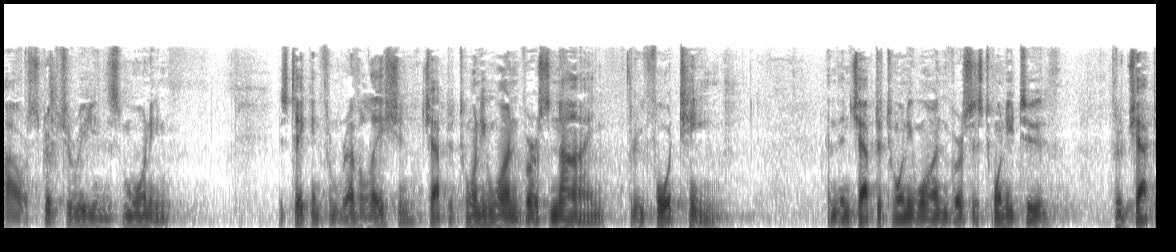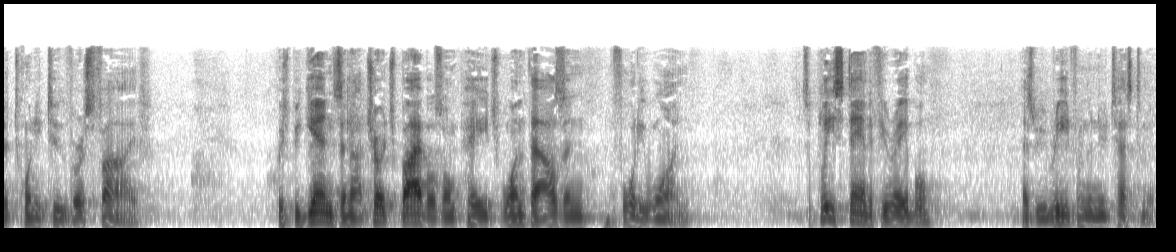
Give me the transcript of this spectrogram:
Our scripture reading this morning is taken from Revelation chapter 21, verse 9 through 14, and then chapter 21, verses 22 through chapter 22, verse 5, which begins in our church Bibles on page 1041. So please stand if you're able as we read from the New Testament.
